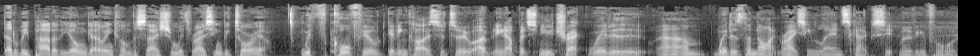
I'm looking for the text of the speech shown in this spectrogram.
that'll be part of the ongoing conversation with Racing Victoria. With Caulfield getting closer to opening up its new track, where do um, where does the night racing landscape sit moving forward?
